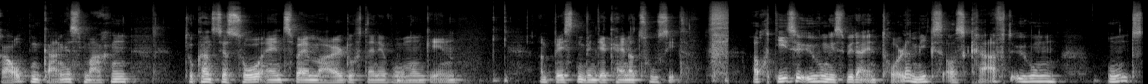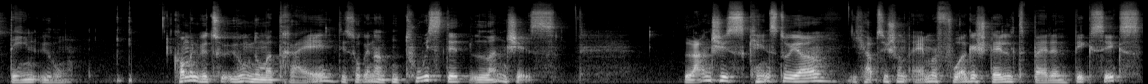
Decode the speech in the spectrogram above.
Raupenganges machen. Du kannst ja so ein, zwei Mal durch deine Wohnung gehen. Am besten, wenn dir keiner zusieht. Auch diese Übung ist wieder ein toller Mix aus Kraftübung und Dehnübung. Kommen wir zur Übung Nummer 3, die sogenannten Twisted Lunges. Lunges kennst du ja, ich habe sie schon einmal vorgestellt bei den Big Six,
